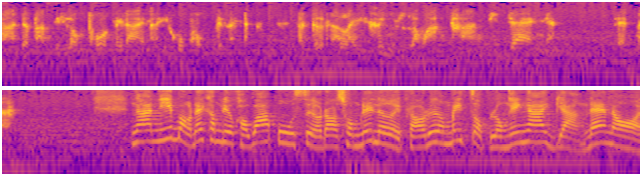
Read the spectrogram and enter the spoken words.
ศาลจะตัดสินลงโทษไม่ได้นะไอ้คุกหกเดือนเนี่ยถ้าเกิดอะไรขึ้นระหว่างทางที่แจ้งเนี่ย เสร็จนะงานนี้บอกได้คำเดียวค่ะว่าปูเสือรอชมได้เลย เพราะเรื่องไม่จบลงง่าย ๆ อย่างแน่นอน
